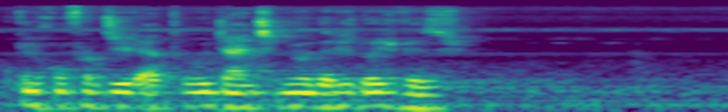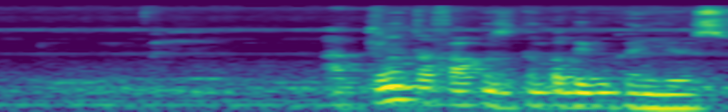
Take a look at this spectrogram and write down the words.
porque no confronto direto o Giants ganhou deles duas vezes. Atlanta Falcons e Tampa Bay Buccaneers.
